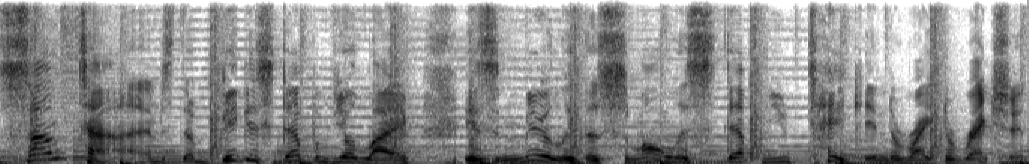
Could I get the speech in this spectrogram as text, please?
Sometimes the biggest step of your life is merely the smallest step you take in the right direction.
